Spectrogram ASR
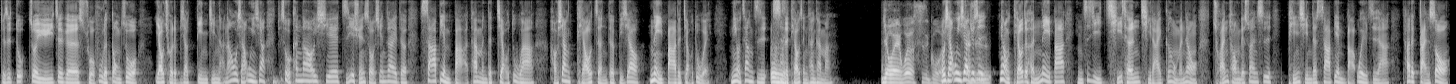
就是都对于这个锁付的动作要求的比较盯紧啊。然后我想问一下，就是我看到一些职业选手现在的刹变把，他们的角度啊，好像调整的比较内八的角度，诶，你有这样子试着调整看看吗？嗯有诶、欸，我有试过。我想问一下，就是那种调的很内八，你自己骑乘起来跟我们那种传统的算是平行的刹变把位置啊，它的感受，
